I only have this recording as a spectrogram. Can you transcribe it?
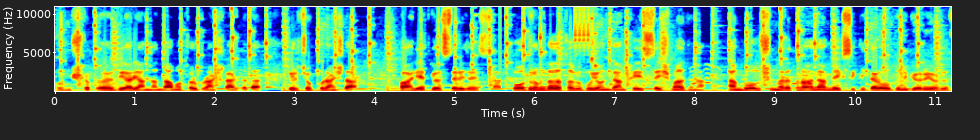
kurmuştuk. Ee, Diğer yandan da amatör branşlarda da birçok branşta faaliyet göstereceğiz. Bodrum'da da tabii bu yönden tesisleşme adına hem bu oluşumlar adına önemli eksiklikler olduğunu görüyoruz.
